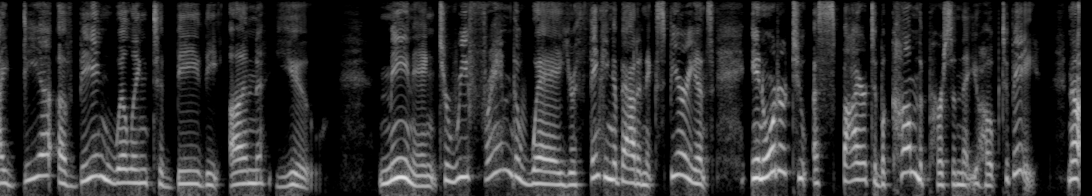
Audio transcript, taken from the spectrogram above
idea of being willing to be the un you, meaning to reframe the way you're thinking about an experience in order to aspire to become the person that you hope to be. Now,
